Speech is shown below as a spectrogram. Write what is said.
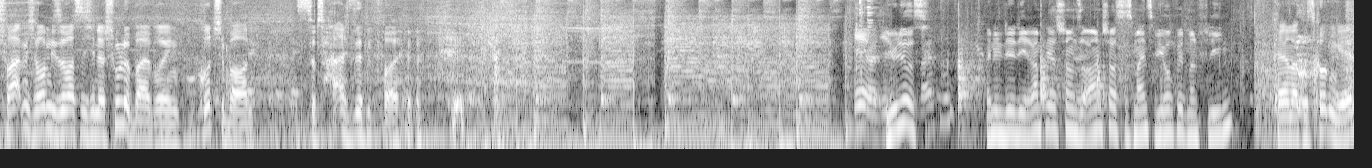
Ich frage mich, warum die sowas nicht in der Schule beibringen. Rutsche bauen. Das ist total sinnvoll. Julius, wenn du dir die Rampe jetzt schon so anschaust, was meinst du, wie hoch wird man fliegen? Können wir mal kurz gucken gehen?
